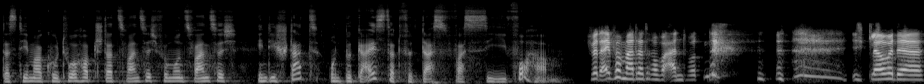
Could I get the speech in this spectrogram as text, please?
das Thema Kulturhauptstadt 2025 in die Stadt und begeistert für das, was Sie vorhaben? Ich würde einfach mal darauf antworten. ich glaube, der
